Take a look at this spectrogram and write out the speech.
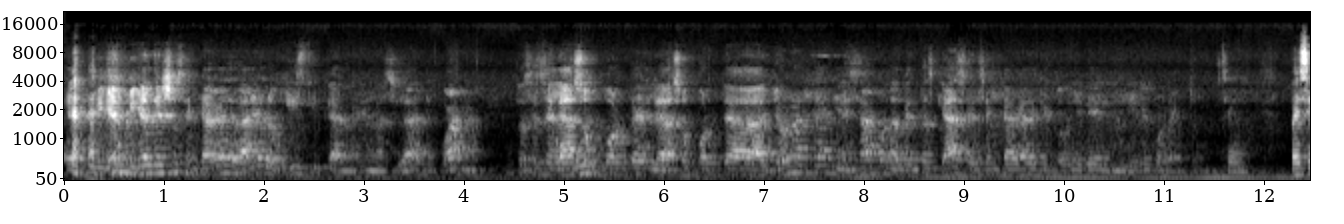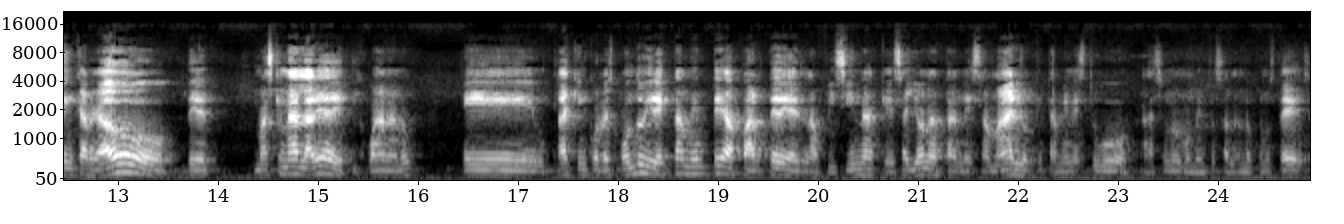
Eh, Miguel, Miguel, de hecho, se encarga del área logística en, en la ciudad de Tijuana. Entonces, él le da, soporte, le da soporte a Jonathan y Isaac con las ventas que hace. Él se encarga de que todo llegue, llegue correcto. Sí. Pues encargado de más que nada el área de Tijuana, ¿no? Eh, a quien correspondo directamente, aparte de la oficina, que es a Jonathan, es a Mario, que también estuvo hace unos momentos hablando con ustedes.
